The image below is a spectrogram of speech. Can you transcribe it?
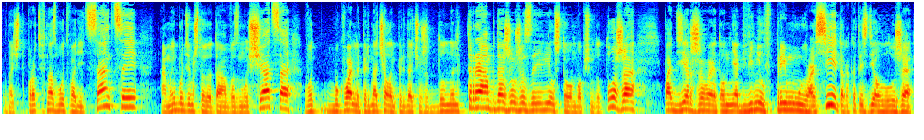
Значит, против нас будут вводить санкции, а мы будем что-то там возмущаться. Вот буквально перед началом передачи уже Дональд Трамп даже уже заявил, что он, в общем-то, тоже поддерживает, он не обвинил впрямую Россию, так как это сделала уже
